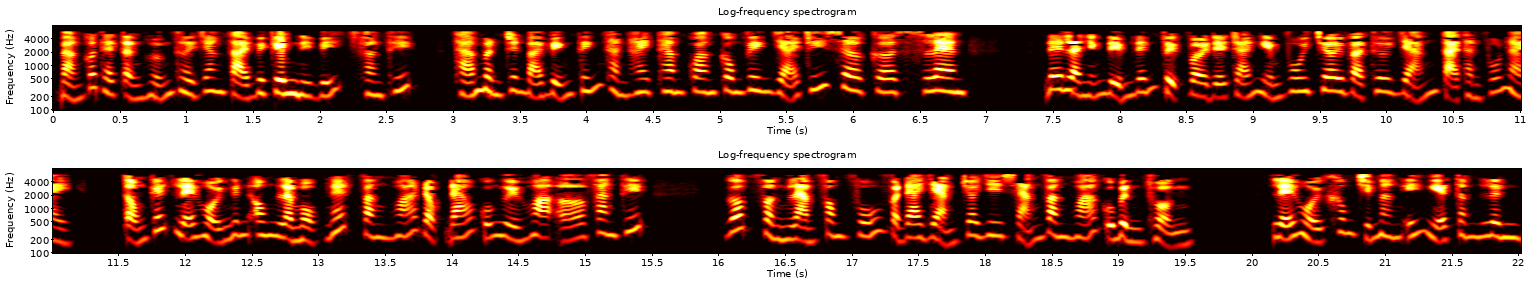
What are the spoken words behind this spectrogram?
Bạn có thể tận hưởng thời gian tại Bikini Beach, Phan Thiết, thả mình trên bãi biển Tiến Thành hay tham quan công viên giải trí Circus Land. Đây là những điểm đến tuyệt vời để trải nghiệm vui chơi và thư giãn tại thành phố này. Tổng kết lễ hội Nghinh Ông là một nét văn hóa độc đáo của người Hoa ở Phan Thiết, góp phần làm phong phú và đa dạng cho di sản văn hóa của Bình Thuận. Lễ hội không chỉ mang ý nghĩa tâm linh,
